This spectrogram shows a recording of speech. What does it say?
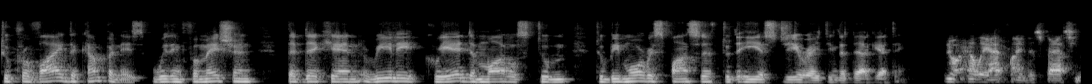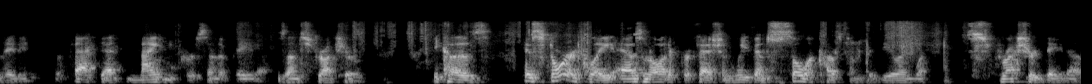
to provide the companies with information that they can really create the models to, to be more responsive to the ESG rating that they're getting. You know, Eli, I find this fascinating the fact that 90% of data is unstructured. Because historically as an audit profession we've been so accustomed to dealing with structured data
